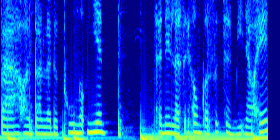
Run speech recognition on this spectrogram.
Và hoàn toàn là được thu ngẫu nhiên Cho nên là sẽ không có sự chuẩn bị nào hết.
